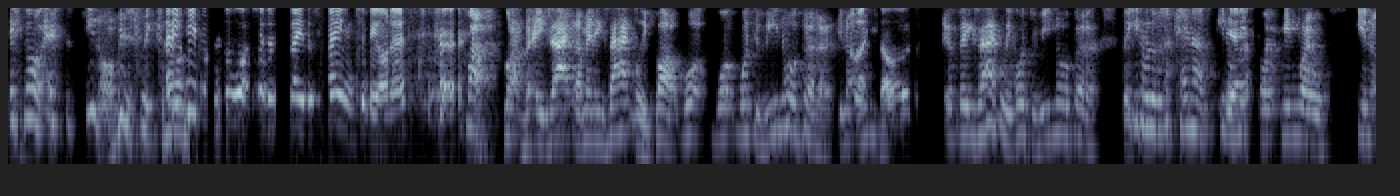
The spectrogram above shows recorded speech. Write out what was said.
it's not, it's, you know, I mean, it's like, come I on. people still watch it and say the same, to be honest. Well, well, but exactly, I mean, exactly. But what, what, what do we know about it? You know, I mean? Exactly what do we know about it but you know there was a kind of you know Yeah. meanwhile, you know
